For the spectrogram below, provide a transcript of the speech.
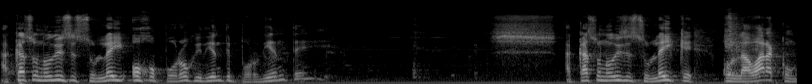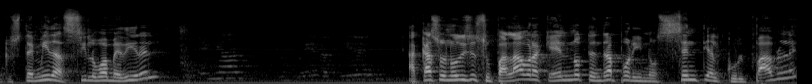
¿Acaso no dice su ley ojo por ojo y diente por diente? ¿Acaso no dice su ley que con la vara con que usted mida, sí lo va a medir él? ¿Acaso no dice su palabra que él no tendrá por inocente al culpable?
